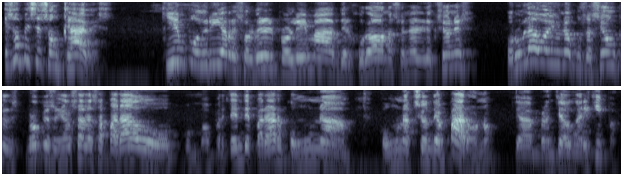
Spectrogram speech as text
Esos meses son claves. ¿Quién podría resolver el problema del Jurado Nacional de Elecciones? Por un lado hay una acusación que el propio señor Salas ha parado o, pretende parar con una, con una acción de amparo, ¿no? Que ha planteado en Arequipa.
